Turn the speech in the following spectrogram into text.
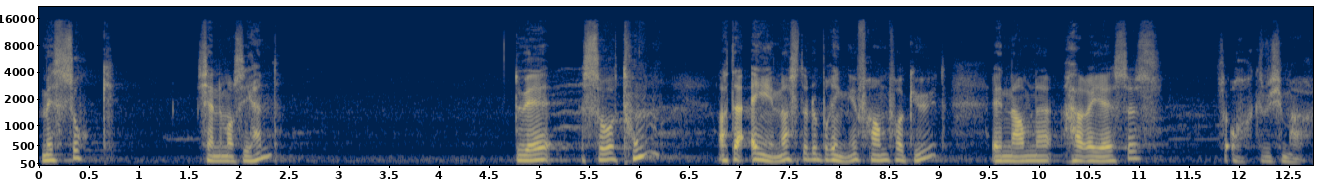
med sukk. Kjenner vi oss igjen? Du er så tom at det eneste du bringer fram for Gud, er navnet Herre Jesus. Så orker du ikke mer.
